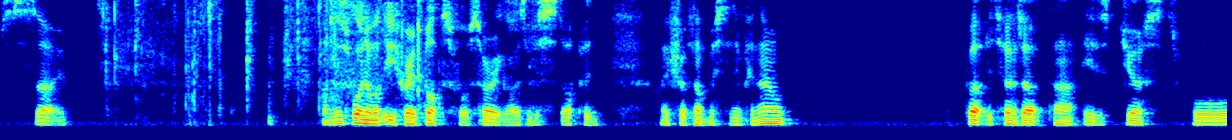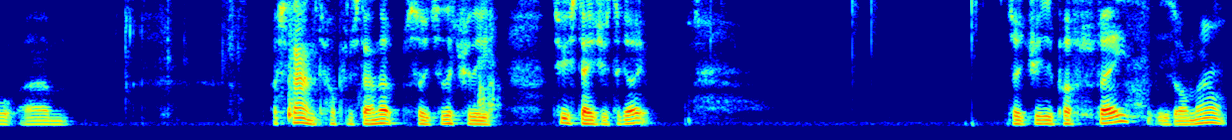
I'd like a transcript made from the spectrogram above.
So, I'm just wondering what these red blocks for. Sorry guys, I'm just stopping. Make sure I've not missed anything out. But it turns out that is just for um, a stand to help him stand up. So it's literally two stages to go. So Jigglypuff face is on now,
